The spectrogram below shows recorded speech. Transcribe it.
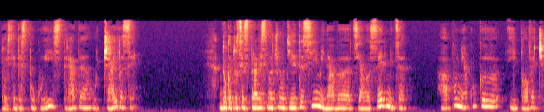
той се безпокои, страда, отчаива се. Докато се справи с мъчнотията си, минава цяла седмица, а понякога и повече.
